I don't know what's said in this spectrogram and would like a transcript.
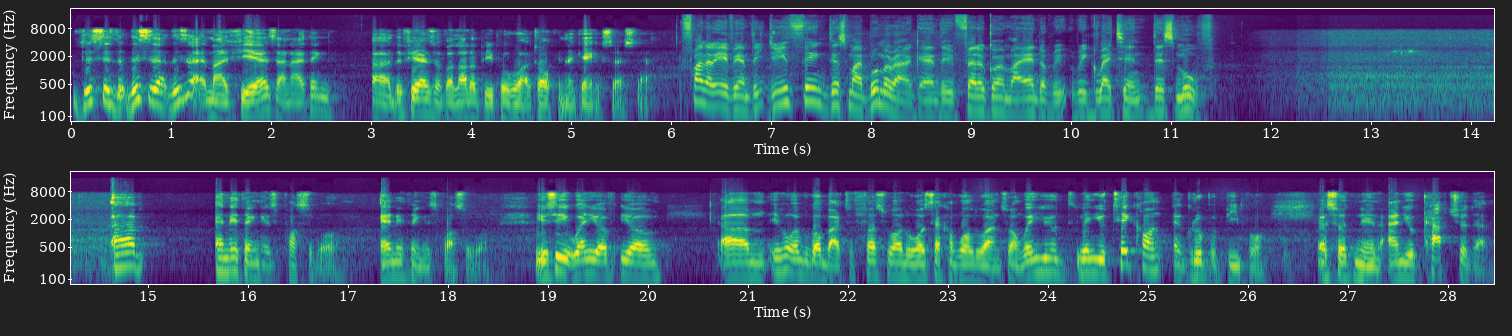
This is this is these are my fears, and I think uh, the fears of a lot of people who are talking against us. Finally, AVM, do you think this might boomerang and the federal government might end up re regretting this move? Um, anything is possible. Anything is possible. You see, when you're, you're um, even when we go back to First World War, Second World War, and so on, when you when you take on a group of people, a certain and you capture them,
